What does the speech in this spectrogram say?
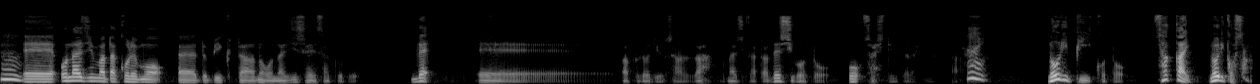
うん。えー同じ、またこれも、えーと、ビクターの同じ制作部で、えーまあ、プロデューサーが同じ方で仕事をさせていただきました。はい。のりぴーこと、酒井のりこさん。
